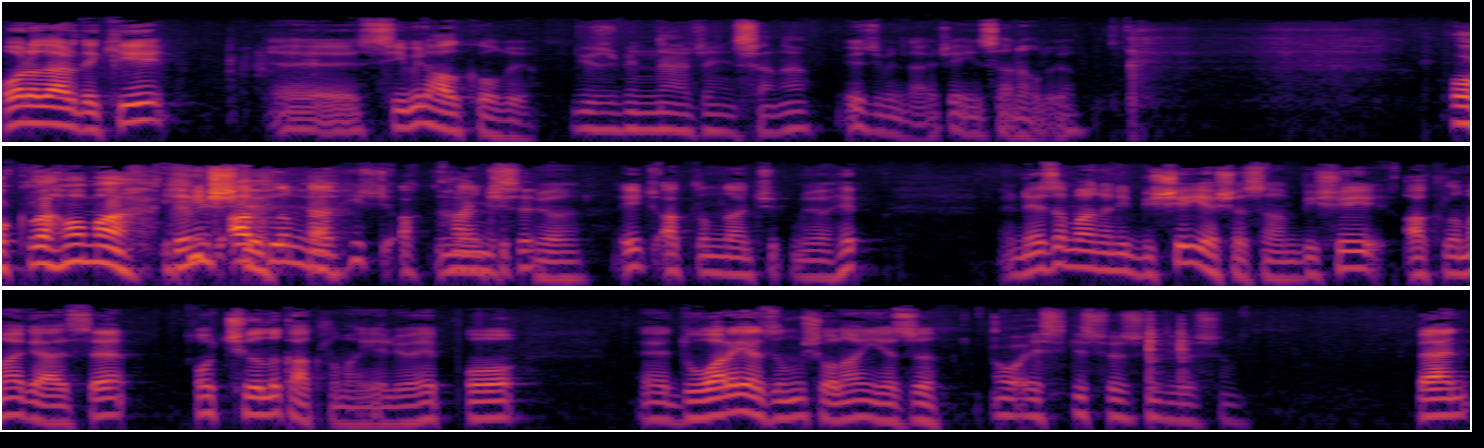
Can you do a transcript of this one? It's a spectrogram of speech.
oralardaki e, sivil halka oluyor. Yüz binlerce insana. Yüz binlerce insan oluyor. Oklahoma demiş hiç ki. aklımdan Heh, hiç aklımdan hangisi? çıkmıyor. Hiç aklımdan çıkmıyor. Hep ne zaman hani bir şey yaşasam, bir şey aklıma gelse o çığlık aklıma geliyor. Hep o e, duvara yazılmış olan yazı. O eski sözü diyorsun. Ben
